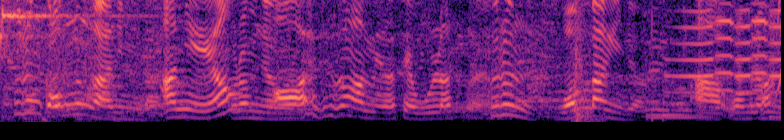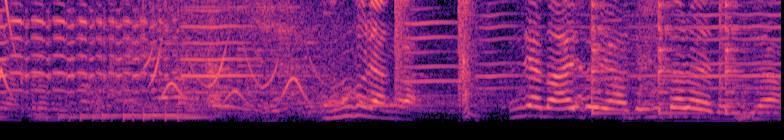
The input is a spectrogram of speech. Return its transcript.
술은 꺾는 거 아닙니다. 아니에요? 그럼요. 아, 죄송합니다. 제가 몰랐어요. 술은 원방이죠. 아, 원래. 무슨 소리 한 거야? 은지야 너 아이돌이야 정신 차려야 돼 은지야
